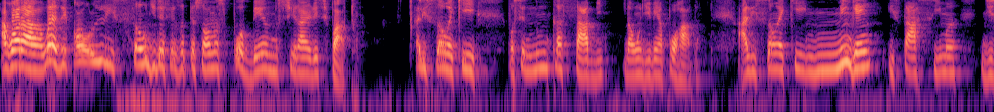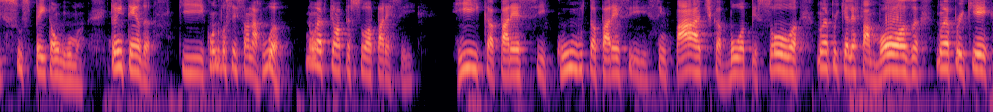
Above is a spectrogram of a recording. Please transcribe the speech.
Agora, Wesley, qual lição de defesa pessoal nós podemos tirar desse fato? A lição é que você nunca sabe de onde vem a porrada. A lição é que ninguém está acima de suspeita alguma. Então entenda que quando você está na rua, não é porque uma pessoa parece rica, parece culta, parece simpática, boa pessoa, não é porque ela é famosa, não é porque.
